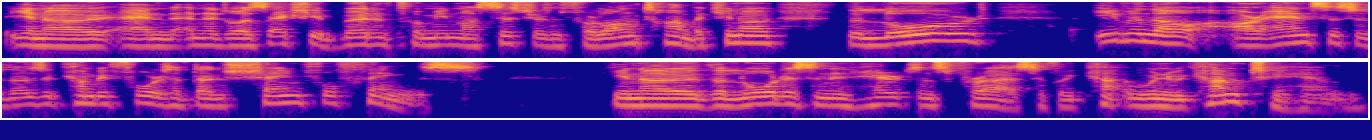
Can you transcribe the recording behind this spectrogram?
you know, and and it was actually a burden for me and my sisters for a long time. But you know, the Lord, even though our ancestors, those who come before us, have done shameful things, you know, the Lord is an inheritance for us. If we come, when we come to Him,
